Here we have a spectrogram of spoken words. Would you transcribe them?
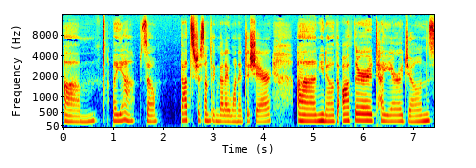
Um, but yeah, so that's just something that I wanted to share. Um, you know, the author Tayari Jones,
